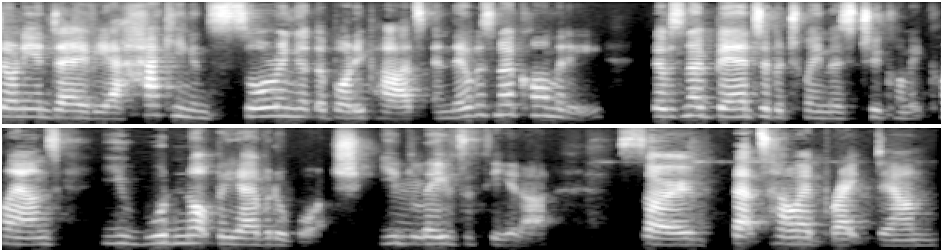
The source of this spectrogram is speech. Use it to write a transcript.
Donny and Davey are hacking and sawing at the body parts, and there was no comedy, there was no banter between those two comic clowns, you would not be able to watch. You'd mm. leave the theatre. So that's how I break down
